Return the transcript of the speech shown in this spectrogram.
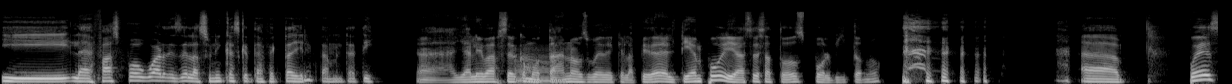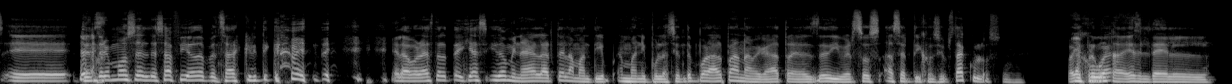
Y la de fast forward es de las únicas que te afecta directamente a ti. Ah, ya le iba a ser como Ah. Thanos, güey, de que la piedra del tiempo y haces a todos polvito, ¿no? Ah, pues eh, tendremos el desafío de pensar críticamente, elaborar estrategias y dominar el arte de la manipulación temporal para navegar a través de diversos acertijos y obstáculos. Oye, La pregunta, ¿es el del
